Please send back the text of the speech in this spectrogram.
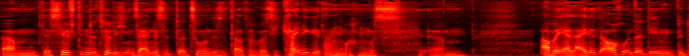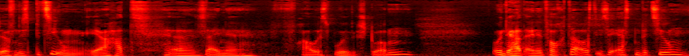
Ähm, das hilft ihm natürlich in seiner Situation, dass er darüber sich keine Gedanken machen muss. Ähm, aber er leidet auch unter dem Bedürfnis Beziehung. Er hat äh, seine Frau ist wohl gestorben. Und er hat eine Tochter aus dieser ersten Beziehung.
